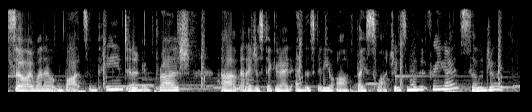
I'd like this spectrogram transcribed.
So I went out and bought some paint and a new brush, um, and I just figured I'd end this video off by swatching some of it for you guys. So enjoy.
